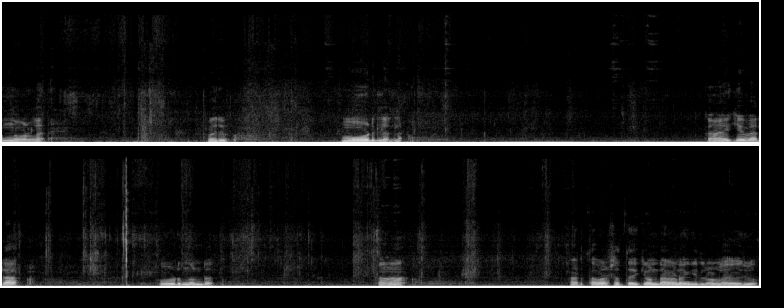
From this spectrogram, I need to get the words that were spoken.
ഒന്നുമുള്ള ഒരു മൂഡിലല്ല. കായ്ക്ക് വില കൂടുന്നുണ്ട്. കാ അടുത്ത വർഷത്തേക്ക് ഉണ്ടാകണമെങ്കിലുള്ള ഒരു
